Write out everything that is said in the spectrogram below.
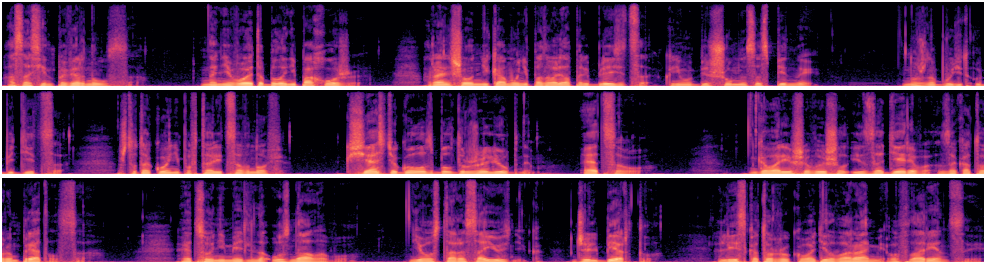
Ассасин повернулся. На него это было не похоже. Раньше он никому не позволял приблизиться к нему бесшумно со спины. Нужно будет убедиться, что такое не повторится вновь. К счастью, голос был дружелюбным. Эцио. Говоривший вышел из-за дерева, за которым прятался. Эцио немедленно узнал его. Его старый союзник, Джильберто, лис, который руководил ворами во Флоренции.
